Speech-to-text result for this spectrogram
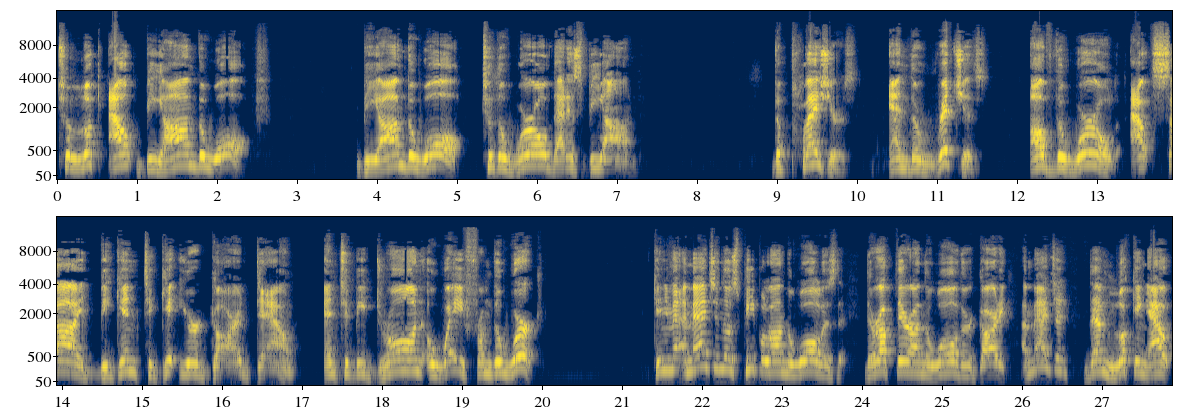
to look out beyond the wall beyond the wall to the world that is beyond. The pleasures and the riches of the world outside begin to get your guard down and to be drawn away from the work. Can you imagine those people on the wall as they're up there on the wall, they're guarding. Imagine them looking out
